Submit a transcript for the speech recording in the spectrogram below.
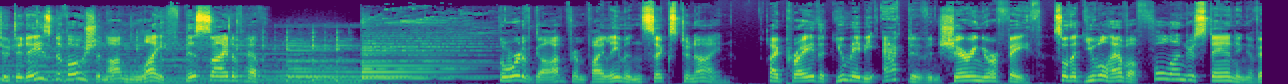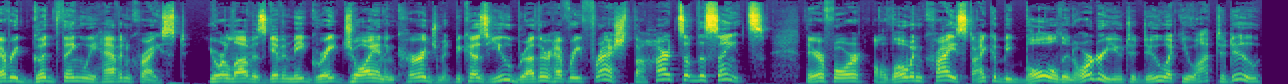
to today's devotion on life this side of heaven. The Word of God from Philemon 6 to 9. I pray that you may be active in sharing your faith, so that you will have a full understanding of every good thing we have in Christ. Your love has given me great joy and encouragement because you, brother, have refreshed the hearts of the saints. Therefore, although in Christ I could be bold and order you to do what you ought to do,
